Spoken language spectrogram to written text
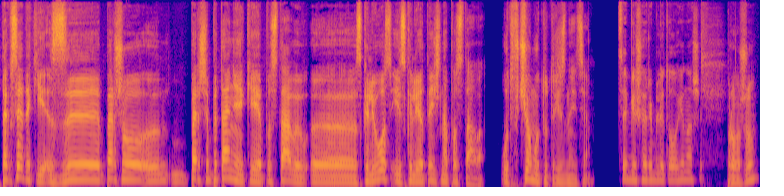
Так, все-таки, з першого е, перше питання, яке я поставив, е, сколіоз і сколіотична постава. От в чому тут різниця? Це більше реабілітологи наші. Прошу.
